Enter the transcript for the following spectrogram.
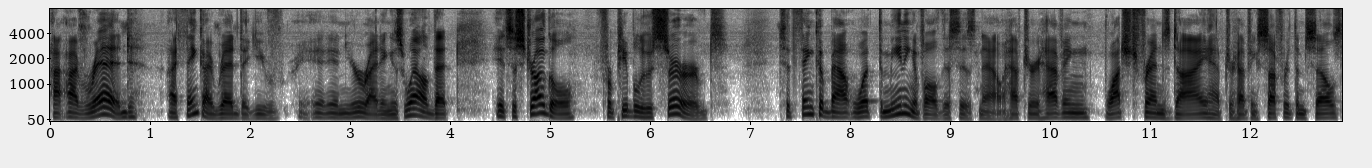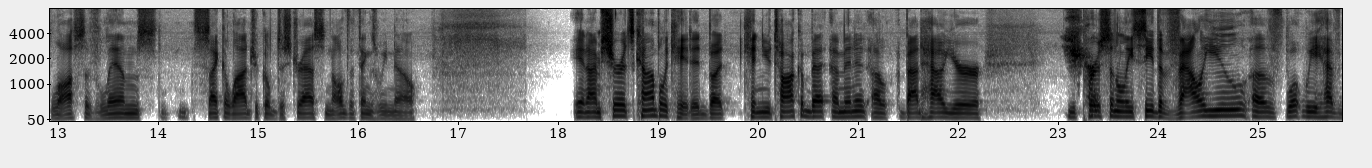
I, have read, I think I read that you've in your writing as well, that it's a struggle for people who served to think about what the meaning of all this is now after having watched friends die, after having suffered themselves loss of limbs, psychological distress, and all the things we know. And I'm sure it's complicated, but can you talk about a minute uh, about how you're you sure. personally see the value of what we have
